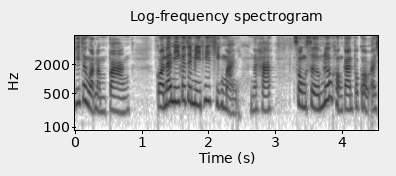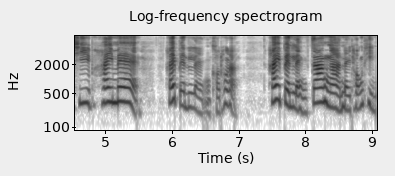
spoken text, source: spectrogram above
ที่จังหวัดลำปาง ก่อนหน้านี้ก็จะมีที่เชียงใหม่นะคะ ส่งเสริมเรื่องของการประกอบอาชีพให้แม่ ให้เป็นแหล่งขอโทษค่ะให้เป็นแหล่งจ้างงานในท้องถิ่น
